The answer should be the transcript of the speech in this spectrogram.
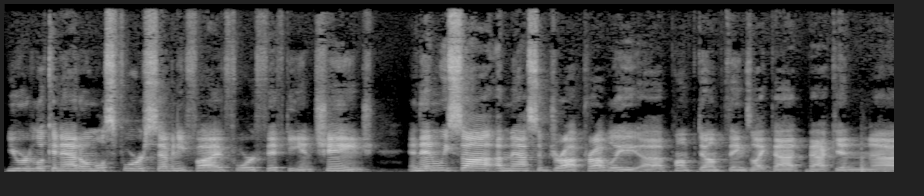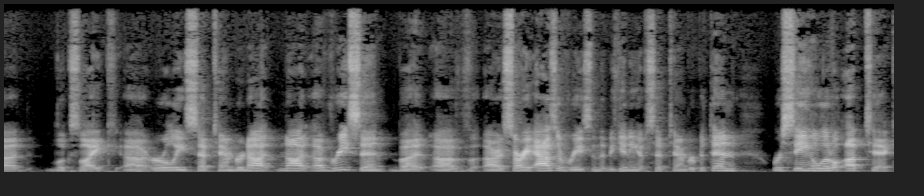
you were looking at almost 475, 450 and change. And then we saw a massive drop, probably uh, pump dump, things like that, back in uh, looks like uh, early September. Not not of recent, but of uh, sorry, as of recent, the beginning of September. But then we're seeing a little uptick.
